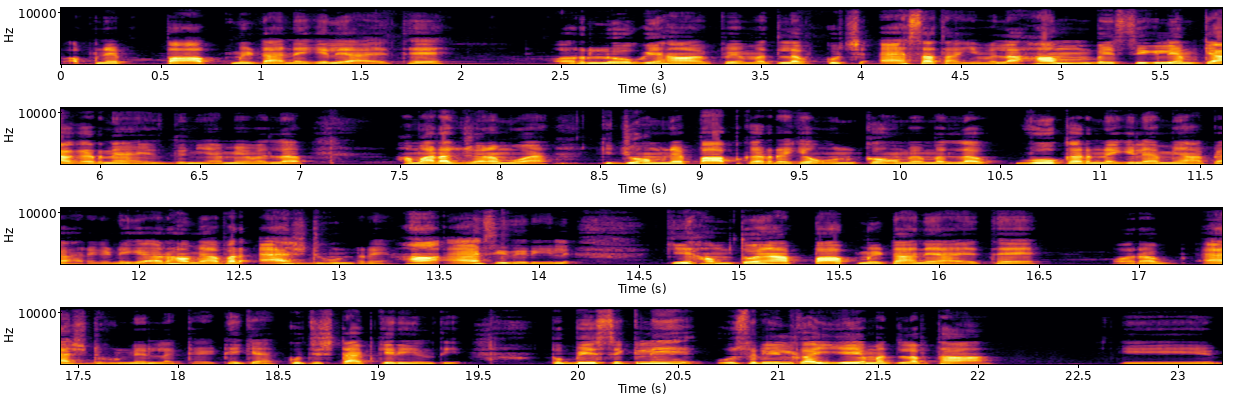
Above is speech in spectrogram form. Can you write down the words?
अपने पाप मिटाने के लिए आए थे और लोग यहाँ पे मतलब कुछ ऐसा था कि मतलब हम बेसिकली हम क्या करने आए इस दुनिया में मतलब हमारा जन्म हुआ है कि जो हमने पाप कर रखे हैं उनको हमें मतलब वो करने के लिए हम यहाँ पे आ रहे हैं ठीक है? और हम यहाँ पर ऐश ढूंढ रहे हैं। हाँ ऐसी थी रील कि हम तो यहाँ पाप मिटाने आए थे और अब ऐश ढूँढने लग गए ठीक है? कुछ इस टाइप की रील थी। तो बेसिकली उस रील का ये मतलब था कि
